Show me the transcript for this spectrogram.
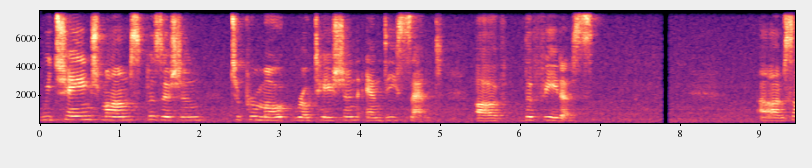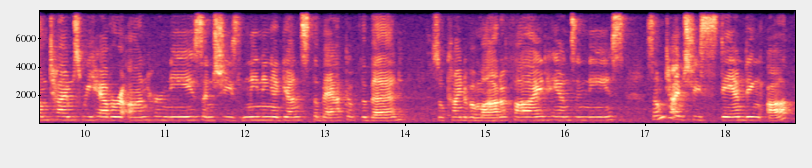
We change mom's position to promote rotation and descent of the fetus. Um, sometimes we have her on her knees and she's leaning against the back of the bed, so kind of a modified hands and knees. Sometimes she's standing up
